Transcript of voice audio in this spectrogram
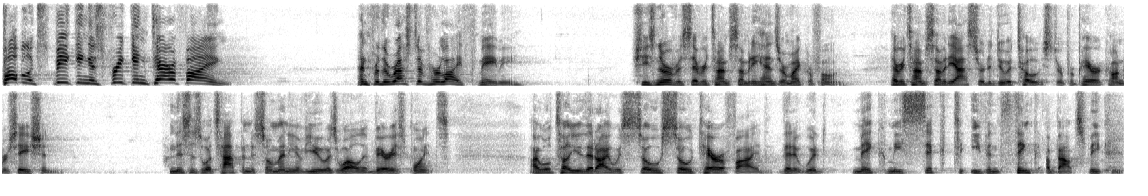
public speaking is freaking terrifying. And for the rest of her life, maybe, she's nervous every time somebody hands her a microphone, every time somebody asks her to do a toast or prepare a conversation. And this is what's happened to so many of you as well at various points. I will tell you that I was so, so terrified that it would make me sick to even think about speaking.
